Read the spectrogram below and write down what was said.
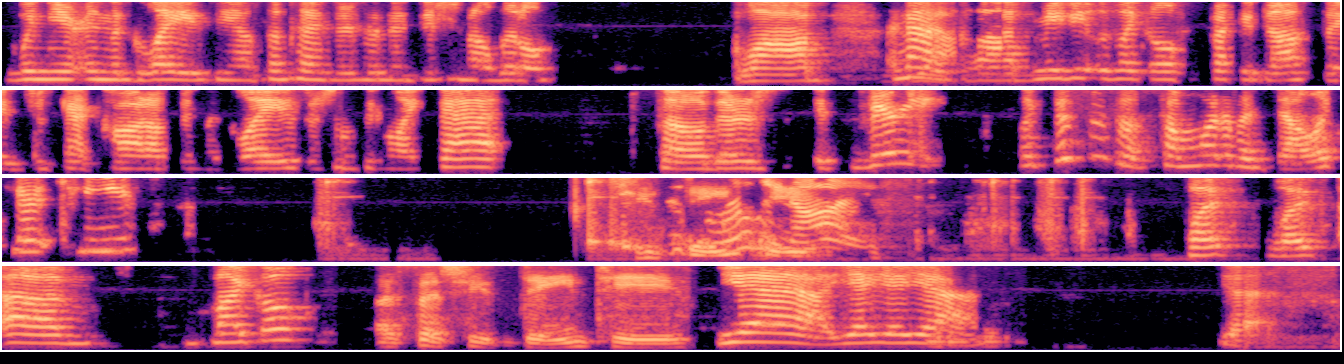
when you're in the glaze. You know, sometimes there's an additional little glob or not Yeah. a glob. Maybe it was like a little speck of dust that just got caught up in the glaze or something like that. So there's. It's very like this is a somewhat of a delicate piece. She's It's dainty. really nice. What what um Michael? I said she's dainty. Yeah, yeah, yeah, yeah. Yes.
